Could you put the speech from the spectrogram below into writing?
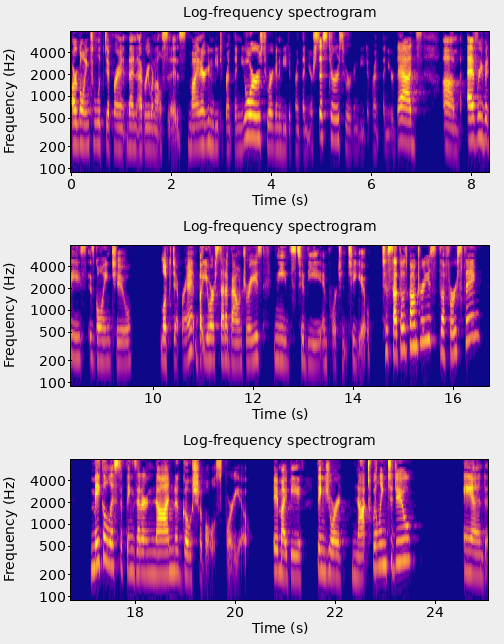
are going to look different than everyone else's. Mine are going to be different than yours, who are going to be different than your sisters, who are going to be different than your dad's. Um, everybody's is going to look different, but your set of boundaries needs to be important to you. To set those boundaries, the first thing, make a list of things that are non negotiables for you. It might be things you're not willing to do and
